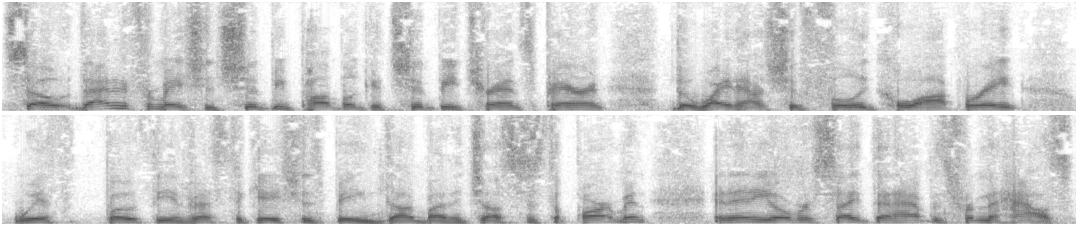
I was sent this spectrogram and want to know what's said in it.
So that information should be public. It should be transparent. The White House should fully cooperate with both the investigations being done by the Justice Department and any oversight that happens from the House.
